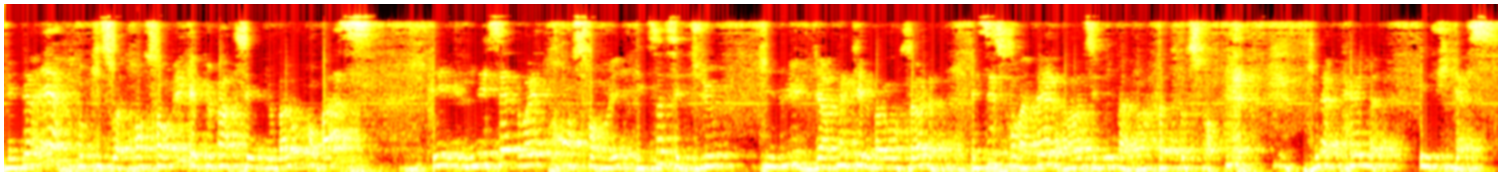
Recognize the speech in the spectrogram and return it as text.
Mais derrière, pour qu'il soit transformé, quelque part, c'est le ballon qu'on passe, et l'essai doit être transformé, et ça, c'est Dieu qui, lui, vient plaquer le ballon au sol, et c'est ce qu'on appelle, alors c'est une image, hein, attention, l'appel efficace.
